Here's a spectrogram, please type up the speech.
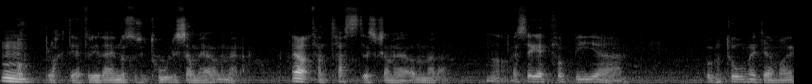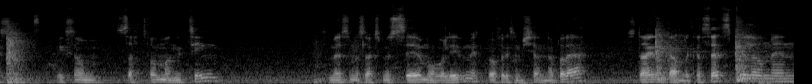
Mm. Opplagt det, fordi det er noe så utrolig sjarmerende med det. Ja. Fantastisk sjarmerende med det. Ja. Altså, jeg gikk forbi uh, På kontoret mitt hjemme jeg liksom, satt for mange ting som er som et slags museum over livet mitt, bare for å liksom kjenne på det. Så der er den gamle kassettspilleren min.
